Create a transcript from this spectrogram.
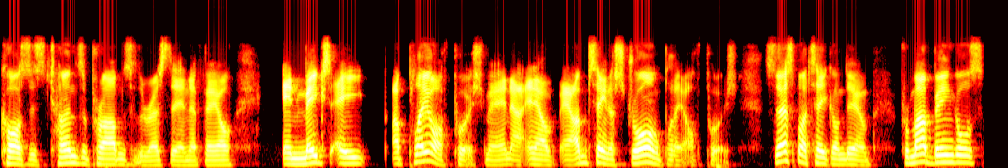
causes tons of problems for the rest of the NFL and makes a a playoff push, man. And I, am saying a strong playoff push. So that's my take on them. For my Bengals,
